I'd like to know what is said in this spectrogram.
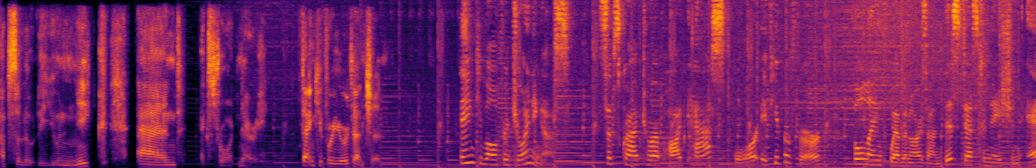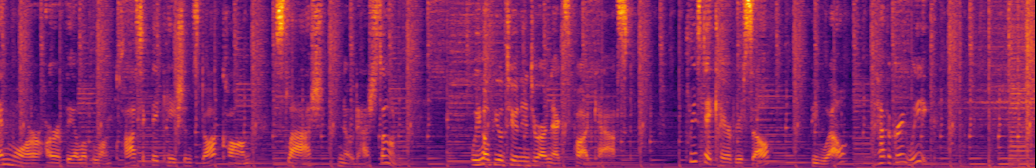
absolutely unique and extraordinary. Thank you for your attention. Thank you all for joining us. Subscribe to our podcast, or if you prefer, full-length webinars on this destination and more are available on classicvacations.com slash no dash zone. We hope you'll tune into our next podcast. Please take care of yourself, be well, and have a great week.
